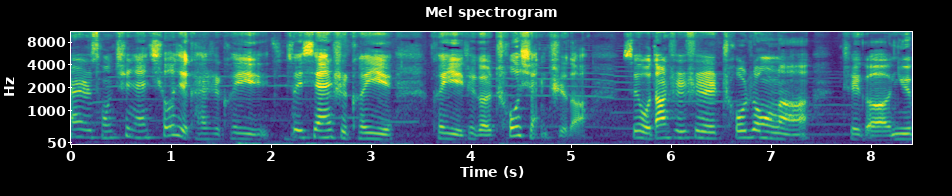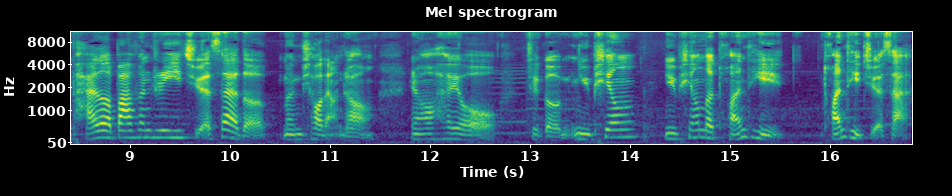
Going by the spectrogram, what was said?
但是从去年秋季开始可以最先是可以可以这个抽选制的，所以我当时是抽中了这个女排的八分之一决赛的门票两张，然后还有这个女乒女乒的团体团体决赛。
